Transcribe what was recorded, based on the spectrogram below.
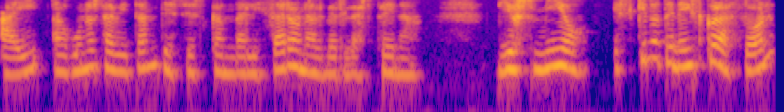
Ahí algunos habitantes se escandalizaron al ver la escena. Dios mío, ¿es que no tenéis corazón?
